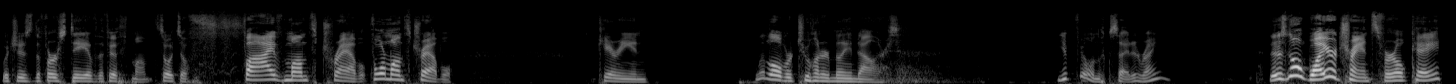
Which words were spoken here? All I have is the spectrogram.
which is the first day of the fifth month. So it's a five month travel, four month travel, carrying a little over $200 million. You're feeling excited, right? There's no wire transfer, okay?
